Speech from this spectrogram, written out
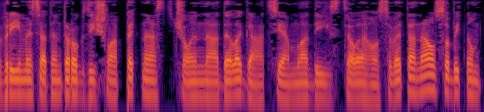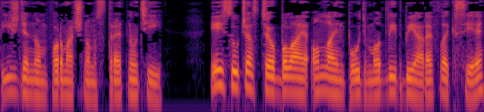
V Ríme sa tento rok zišla 15-členná delegácia mladých z celého sveta na osobitnom týždennom formačnom stretnutí. Jej súčasťou bola aj online púť modlitby a reflexie,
